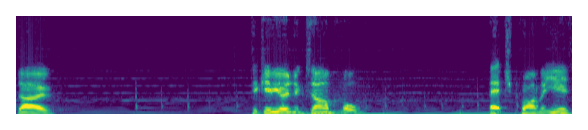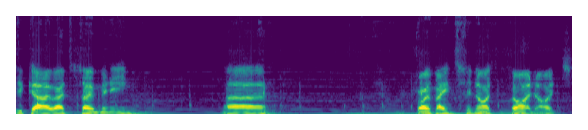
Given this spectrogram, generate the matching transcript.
So, to give you an example, Etch Primer years ago had so many uh, chromates and isocyanides,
